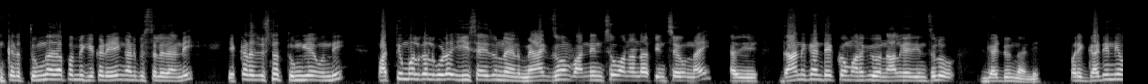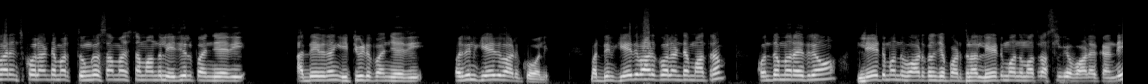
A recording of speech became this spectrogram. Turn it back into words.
ఇక్కడ తుంగ తప్ప మీకు ఇక్కడ ఏం కనిపిస్తలేదండి. ఎక్కడ చూసినా తుంగే ఉంది. పత్తి మొలకలు కూడా ఈ సైజు ఉన్నాయండి. Maximum one inch one and half ఇంచే ఉన్నాయి. అది దానికంటే ఎక్కువ మనకి నాలుగైదు ఇంచులు గడ్డి ఉందండి. మరి గడ్డిని నివారించుకోవాలంటే మరి తుంగ సంబంధించిన మందులు ఎజులు పనిచేయది అదేవిధంగా ఇటువిటి పనిచేయది. మరి దీనికి ఏది వాడుకోవాలి? మరి దీనికి ఏది వాడుకోవాలంటే మాత్రం కొంతమంది రైతులేమో లేటు మందు వాడుకొని చెప్పడుతున్నారు లేటు మందు మాత్రం అసలుగా వాడకండి.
